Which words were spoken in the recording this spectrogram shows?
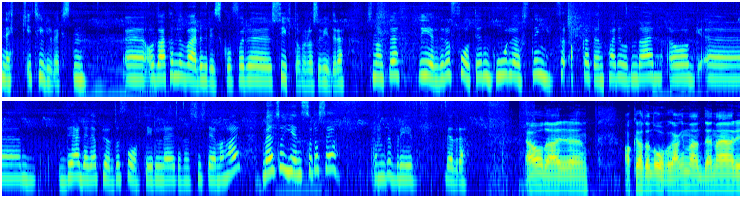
knekk i tilveksten. Eh, og der kan det være et risiko for eh, sykdommer osv. Så videre. sånn at det, det, gjelder å få til en god løsning for akkurat den perioden der. Og eh, det er det vi har prøvd å få til i dette systemet her. Men så gjenstår det å se om det blir bedre. Ja, og det er akkurat den overgangen den er,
